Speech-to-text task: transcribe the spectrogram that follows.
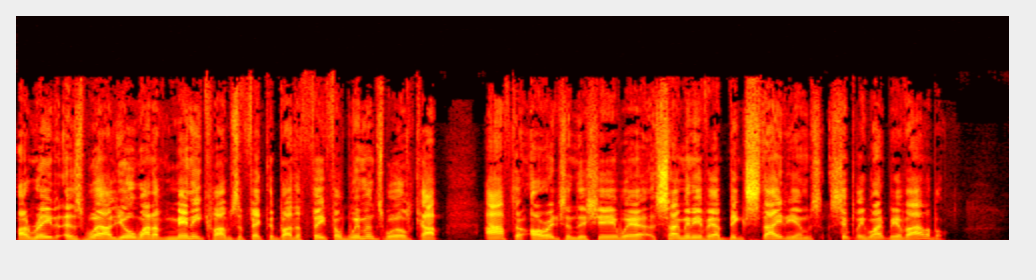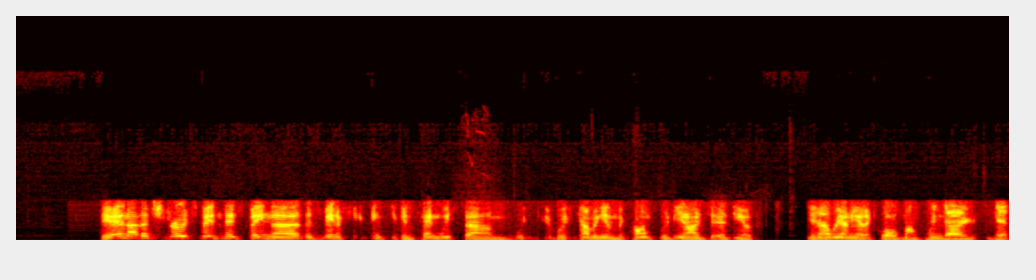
I read as well you're one of many clubs affected by the FIFA Women's World Cup after Origin this year, where so many of our big stadiums simply won't be available. Yeah, no, that's true. It's been there's been uh, there's been a few things to contend with um with, with coming in the comp with you know as, you you know we only had a 12 month window to get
